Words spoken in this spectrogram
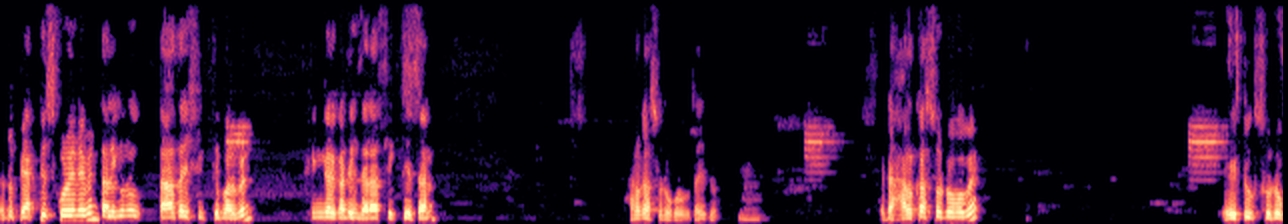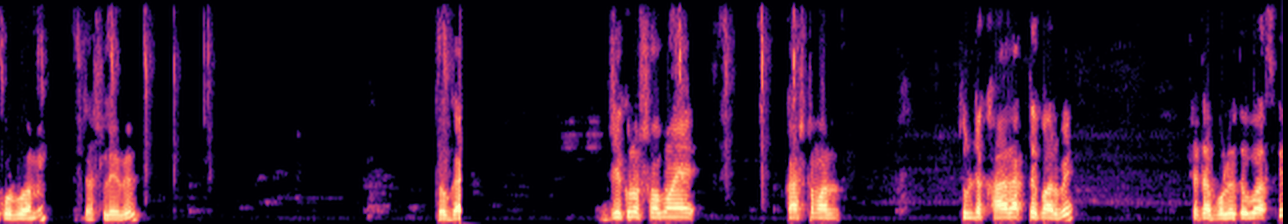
একটু প্র্যাকটিস করে নেবেন তাহলে কিন্তু তাড়াতাড়ি শিখতে পারবেন। ফিঙ্গার কাটিং যারা শিখতে চান। হালকা ছোট করব তাই তো? এটা হালকা ছোট হবে। এইটুক ছোট করব আমি জাস্ট লেভেল তো যে কোনো সময় কাস্টমার চুলটা খাড়া রাখতে পারবে সেটা বলে দেবো আজকে।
